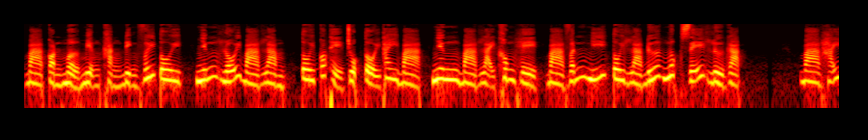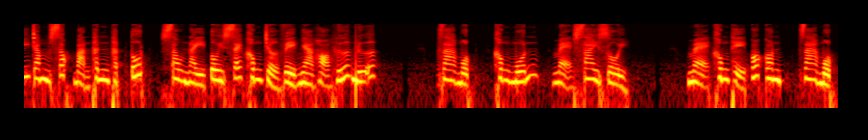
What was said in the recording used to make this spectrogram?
bà còn mở miệng khẳng định với tôi, những lỗi bà làm, tôi có thể chuộc tội thay bà, nhưng bà lại không hề, bà vẫn nghĩ tôi là đứa ngốc dễ lừa gạt. Bà hãy chăm sóc bản thân thật tốt, sau này tôi sẽ không trở về nhà họ hứa nữa. gia một, không muốn, mẹ sai rồi. Mẹ không thể có con, gia một.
